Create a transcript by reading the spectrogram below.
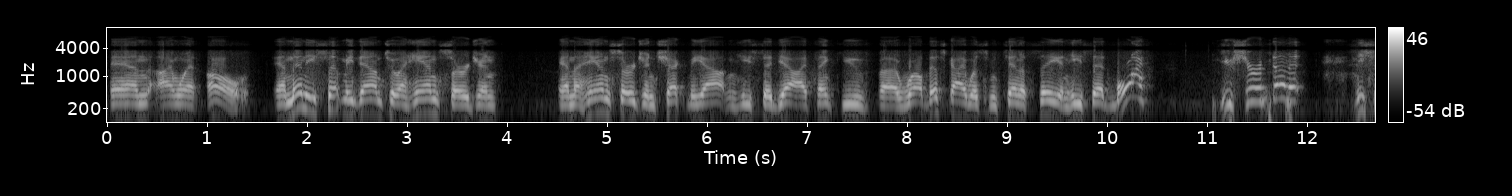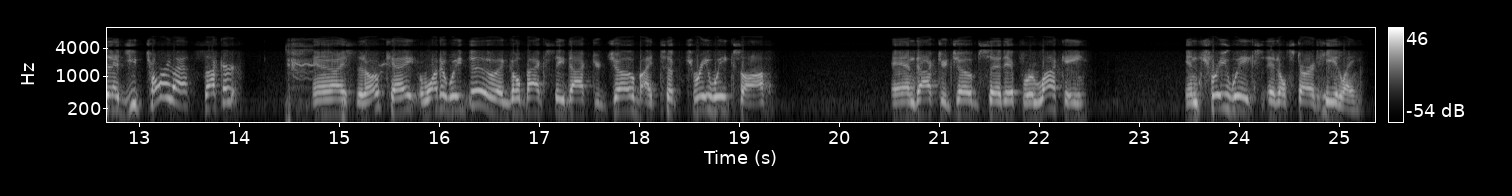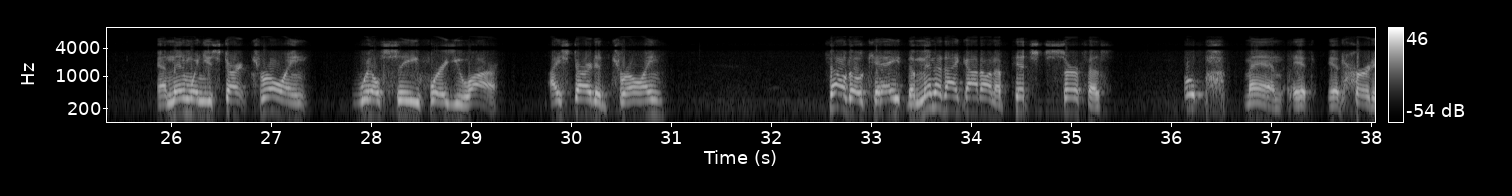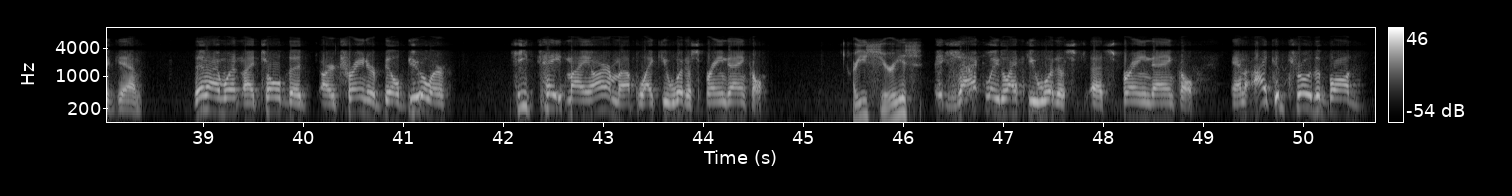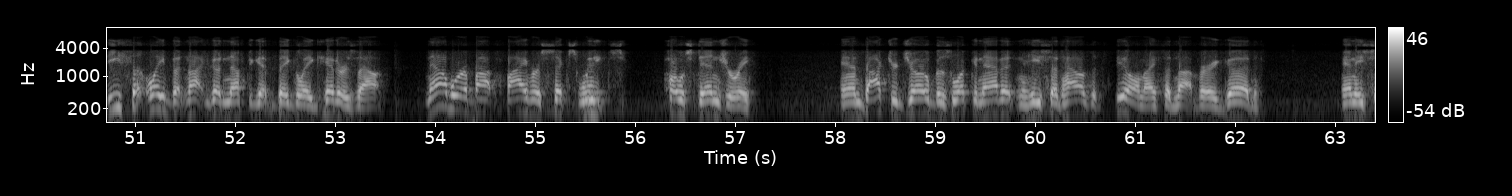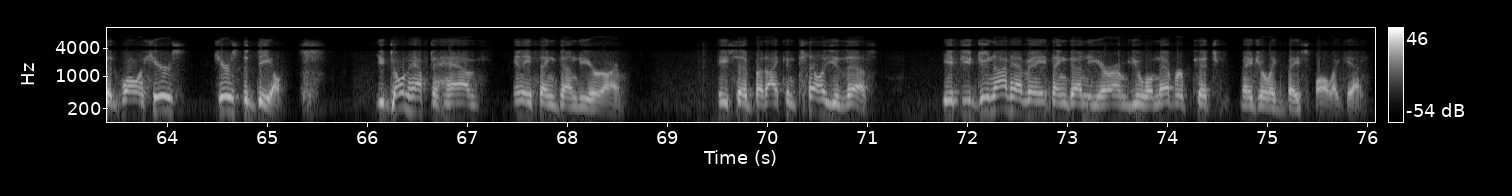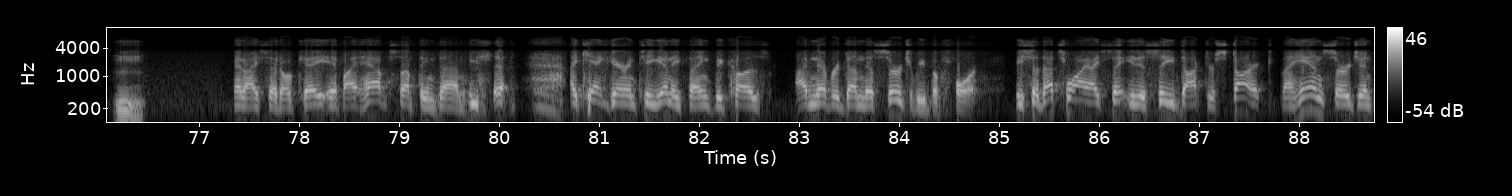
And I went, oh. And then he sent me down to a hand surgeon, and the hand surgeon checked me out, and he said, yeah, I think you've, uh, well, this guy was from Tennessee, and he said, boy, you sure done it. He said, you tore that sucker. And I said, okay, what do we do? I go back see Dr. Jobe. I took three weeks off, and Dr. Jobe said, if we're lucky, in three weeks it'll start healing. And then when you start throwing, we'll see where you are. I started throwing, felt okay. The minute I got on a pitched surface, oh man, it it hurt again. Then I went and I told the our trainer Bill Buhler, he taped my arm up like you would a sprained ankle. Are you serious? Exactly like you would a, a sprained ankle. And I could throw the ball decently, but not good enough to get big league hitters out. Now we're about five or six weeks post injury. And Dr. Jobe is looking at it and he said, How does it feel? And I said, Not very good. And he said, Well, here's here's the deal. You don't have to have anything done to your arm. He said, But I can tell you this. If you do not have anything done to your arm, you will never pitch Major League Baseball again. Hmm. And I said, okay, if I have something done, he said, I can't guarantee anything because I've never done this surgery before. He said, that's why I sent you to see Dr. Stark, the hand surgeon.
